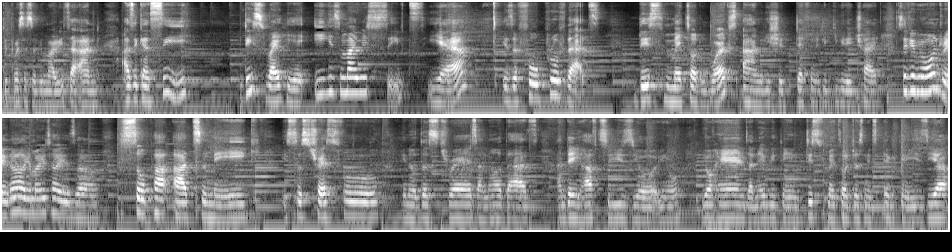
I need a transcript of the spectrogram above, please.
the process of yamarita. And as you can see this right here is my receipt. Yeah is a full proof that this method works and you should definitely give it a try. So if you've been wondering oh yamarita is um, super hard to make. It's so stressful you know the stress and all that. And then you have to use your you know your hands and everything. This method just makes everything easier.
